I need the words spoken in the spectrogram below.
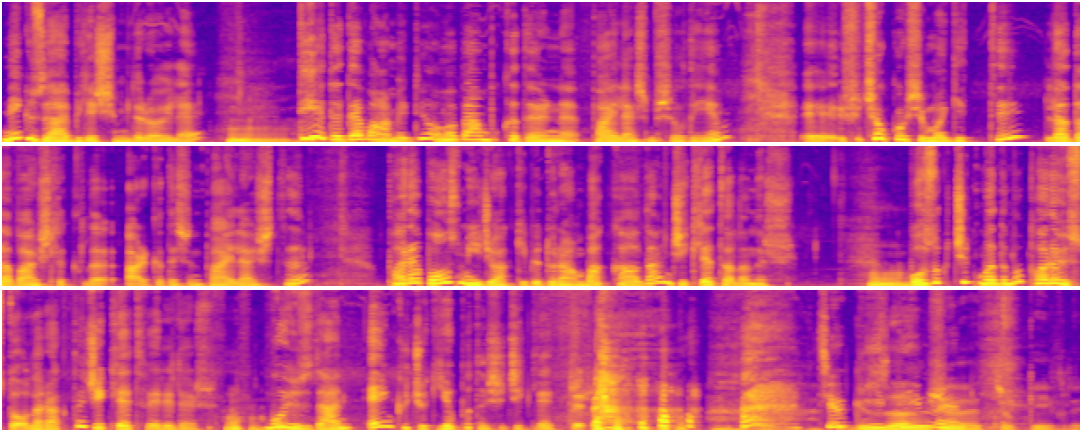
Ne güzel bileşimdir öyle. Hı. Diye de devam ediyor ama ben bu kadarını paylaşmış olayım. Ee, şu çok hoşuma gitti. Lada başlıklı arkadaşın paylaştı. Para bozmayacak gibi duran bakkaldan ciklet alınır. Hmm. Bozuk çıkmadı mı para üstü olarak da ciklet verilir. Bu yüzden en küçük yapı taşı ciklettir. çok Güzelmiş, iyi değil mi? Evet çok keyifli.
